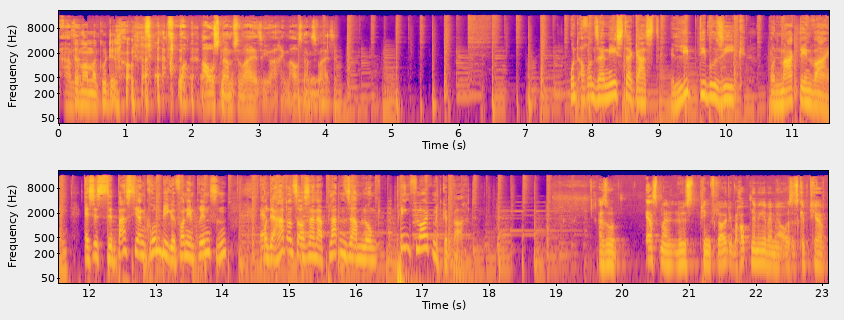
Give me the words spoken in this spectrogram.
Haben wenn man mal gute Laune hat. Ausnahmsweise, Joachim, ausnahmsweise. Und auch unser nächster Gast liebt die Musik und mag den Wein. Es ist Sebastian Krumbiegel von den Prinzen und er hat uns aus seiner Plattensammlung Pink Floyd mitgebracht. Also erstmal löst Pink Floyd überhaupt eine Menge bei mir aus. Es gibt ja,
